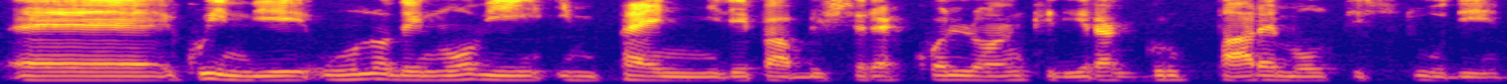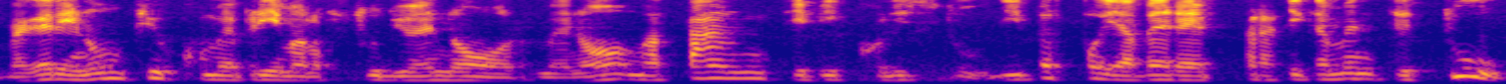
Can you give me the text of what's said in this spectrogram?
Eh, quindi uno dei nuovi impegni dei publisher è quello anche di raggruppare molti studi, magari non più come prima lo studio enorme, no? ma tanti piccoli studi per poi avere praticamente tu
